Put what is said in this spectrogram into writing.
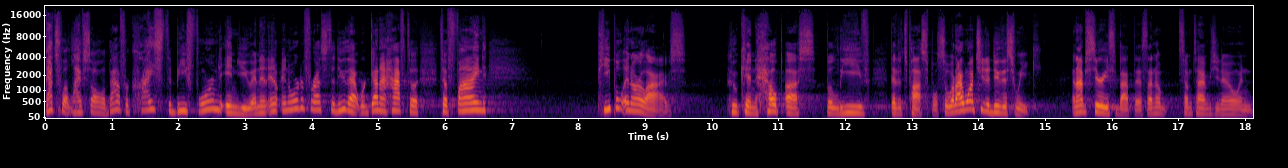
That's what life's all about, for Christ to be formed in you. And in, in order for us to do that, we're going to have to, to find people in our lives who can help us believe that it's possible. So, what I want you to do this week, and I'm serious about this, I know sometimes, you know, and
